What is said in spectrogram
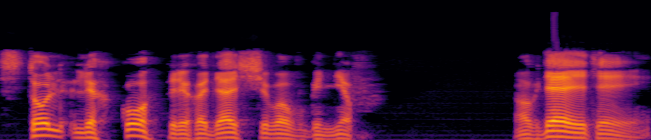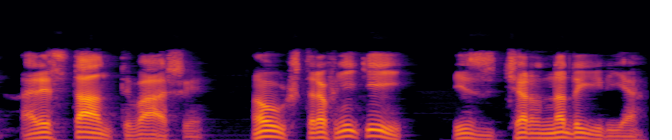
столь легко переходящего в гнев. Где эти арестанты ваши? Ну, штрафники из Чернодырья!»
